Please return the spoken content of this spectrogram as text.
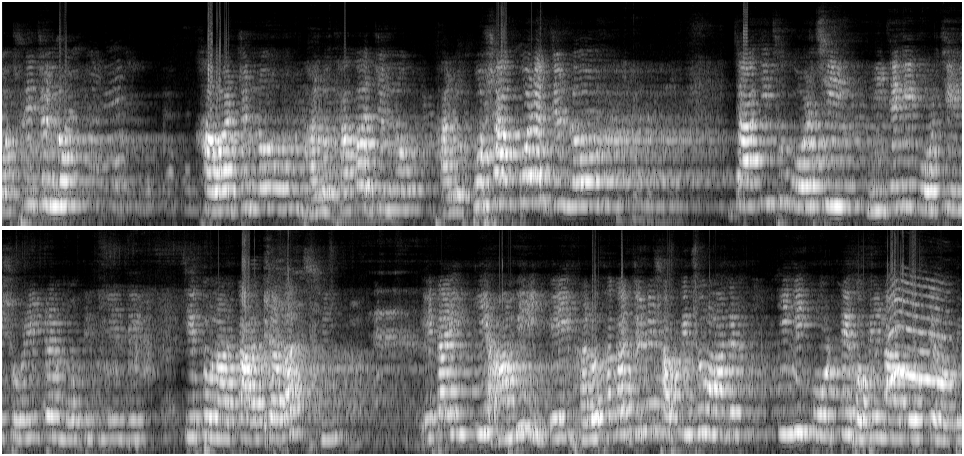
বছরের জন্য, খাওয়ার জন্য, ভালো থাকার জন্য, ভালো পোশাক পরার জন্য, যা কিছু করছি, নিজেকে করছি শরীরটার মধ্যে দিয়ে যে চেতনার কাজ চালাচ্ছি এটাই কি আমি? এই ভালো থাকার জন্য সবকিছু আমাদের কি কি করতে হবে, না করতে হবে?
